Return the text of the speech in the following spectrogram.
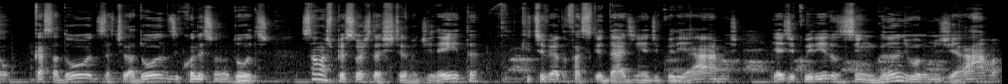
são caçadores, atiradores e colecionadores. São as pessoas da extrema direita que tiveram facilidade em adquirir armas e adquiriram sim um grande volume de arma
